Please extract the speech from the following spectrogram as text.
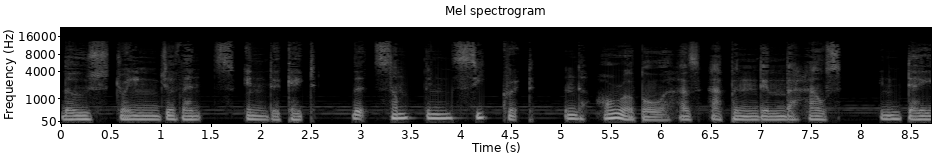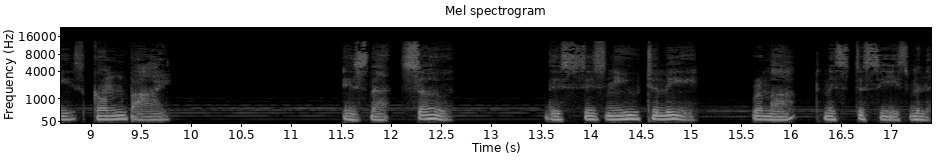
Those strange events indicate that something secret and horrible has happened in the house in days gone by. Is that so? This is new to me, remarked Mr. Sesemann.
